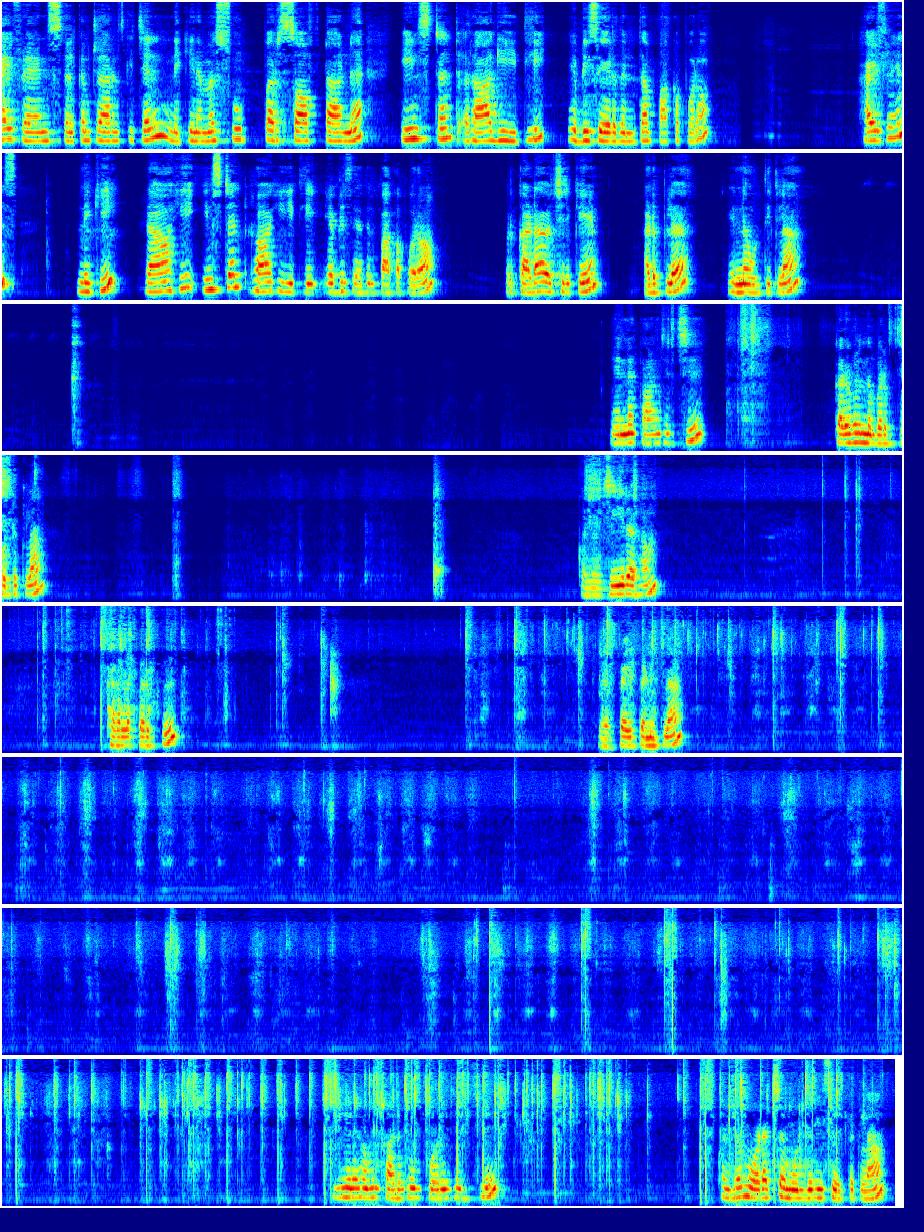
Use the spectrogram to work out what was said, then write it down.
Hi friends welcome to Aaron's kitchen இன்னைக்கு நம்ம super சாஃப்டான இன்ஸ்டன்ட் ராகி இட்லி எப்படி செய்யறதுன்னு தான் பார்க்க போகிறோம் ஹாய் ஃப்ரெண்ட்ஸ் இன்னைக்கு ராகி இன்ஸ்டன்ட் ராகி இட்லி எப்படி செய்யறதுன்னு பார்க்க போகிறோம் ஒரு கடா வச்சுருக்கேன். அடுப்பில் எண்ணெய் ஊற்றிக்கலாம் எண்ணெய் காஞ்சிருச்சு. கடுகுளுந்த பருப்பு போட்டுக்கலாம். கொஞ்சம் ஜீரகம் கடலைப்பருப்பு. ஃப்ரை பண்ணிக்கலாம். சீரகம் கடுகும் பொரிஞ்சிருச்சு. கொஞ்சம் உடச்ச முந்திரி சேர்த்துக்கலாம்.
